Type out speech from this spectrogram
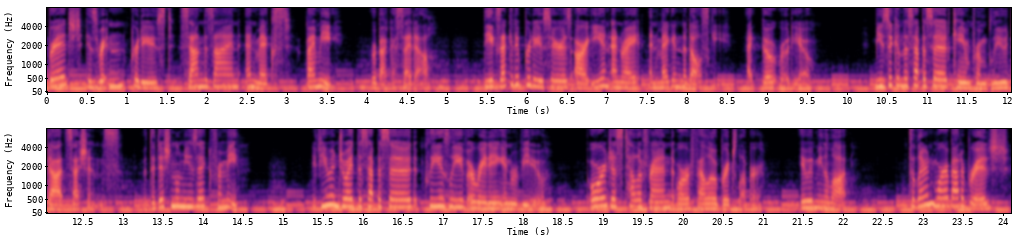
Abridged is written, produced, sound designed, and mixed by me, Rebecca Seidel. The executive producers are Ian Enright and Megan Nadolski at Goat Rodeo. Music in this episode came from Blue Dot Sessions, with additional music from me. If you enjoyed this episode, please leave a rating and review, or just tell a friend or a fellow bridge lover. It would mean a lot. To learn more about Abridged,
